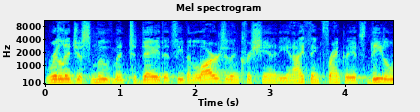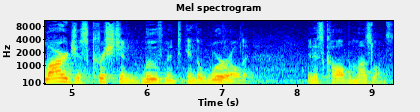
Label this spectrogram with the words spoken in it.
religious movement today that's even larger than Christianity, and I think, frankly, it's the largest Christian movement in the world, and it's called the Muslims.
